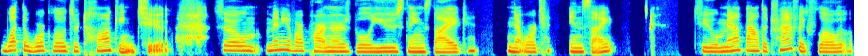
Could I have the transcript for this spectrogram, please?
what the workloads are talking to. So many of our partners will use things like Network Insight to map out the traffic flow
